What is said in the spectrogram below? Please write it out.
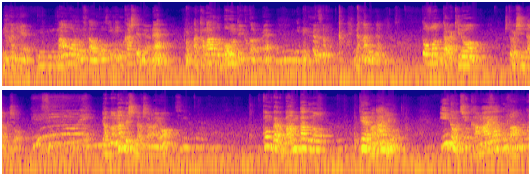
何マンホールの蓋をこう浮かしてんだよね。あたまるとボーンっていくからね。なんだ。と思ったら昨日一人死んだんでしょ？い。や、まあ、なんで死んだか知らないよ。今回の万博のテーマ何よ？命輝く万博。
